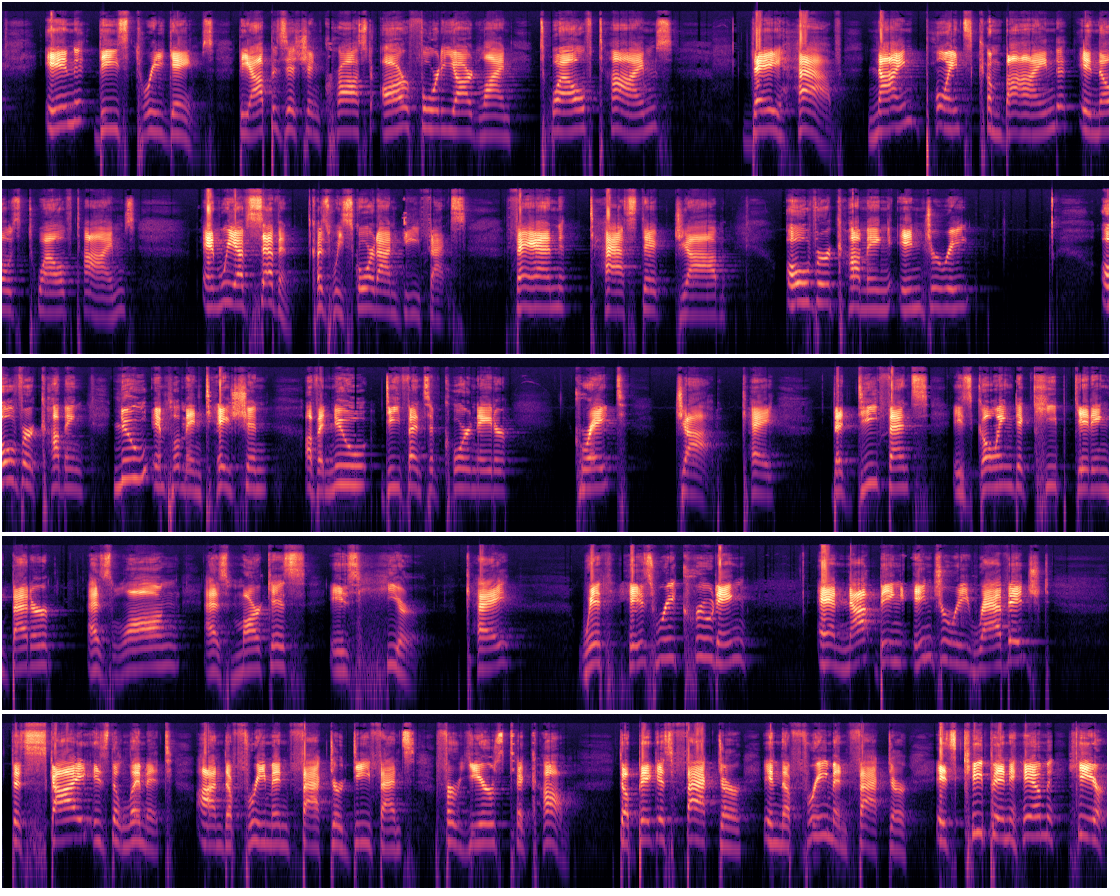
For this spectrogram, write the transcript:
In these three games, the opposition crossed our 40 yard line 12 times. They have nine points combined in those 12 times. And we have seven because we scored on defense. Fantastic job overcoming injury, overcoming new implementation of a new defensive coordinator. Great job. Okay. The defense is going to keep getting better as long as Marcus is here. Okay. With his recruiting and not being injury ravaged, the sky is the limit on the Freeman factor defense for years to come. The biggest factor in the Freeman factor is keeping him here.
